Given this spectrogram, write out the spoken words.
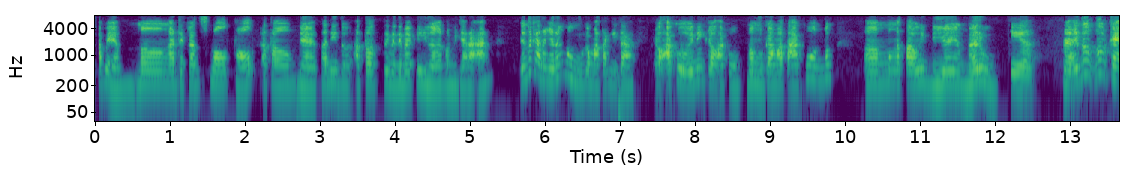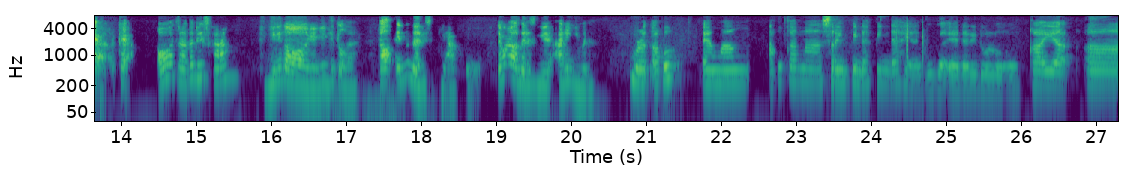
apa ya, mengadakan small talk atau ya tadi tuh atau tiba-tiba kehilangan pembicaraan, itu kadang-kadang membuka mata kita. Kalau aku ini kalau aku membuka mata aku untuk em, mengetahui dia yang baru. Iya. Nah, itu tuh kayak kayak oh, ternyata dia sekarang kayak gini toh, kayak kayak gitu lah. Kalau itu dari segi aku. Tapi kalau dari segi Ani gimana? Menurut aku emang aku karena sering pindah-pindah ya juga ya dari dulu. Kayak eh,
